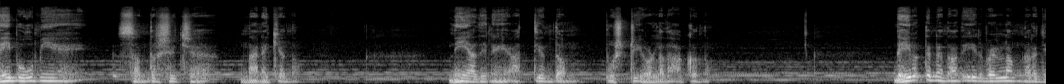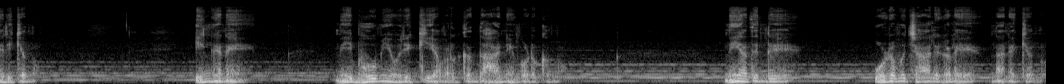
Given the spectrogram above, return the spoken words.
നീ ഭൂമിയെ സന്ദർശിച്ച് നനയ്ക്കുന്നു. നീ അതിനെ അത്യന്തം പുഷ്ടിയുള്ളതാക്കുന്നു. ദൈവത്തിന്റെ നദിയിൽ വെള്ളം നിറഞ്ഞിരിക്കുന്നു. ഇങ്ങനെ നീ ഭൂമി ഒരുക്കി അവർക്ക് ധാന്യം കൊടുക്കുന്നു. നീ അതിന്റെ ഉഴവുചാലുകളെ നനയ്ക്കുന്നു.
